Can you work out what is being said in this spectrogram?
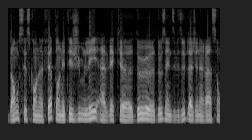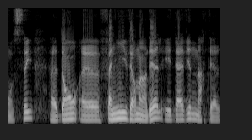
Donc, c'est ce qu'on a fait. On été jumelés avec euh, deux, deux, individus de la génération C, euh, dont Fanny Vermandel et David Martel.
